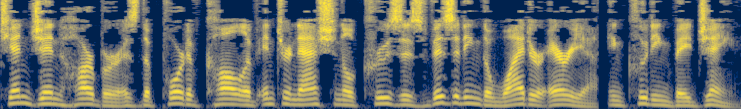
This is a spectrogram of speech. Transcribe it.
Tianjin Harbor is the port of call of international cruises visiting the wider area, including Beijing.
